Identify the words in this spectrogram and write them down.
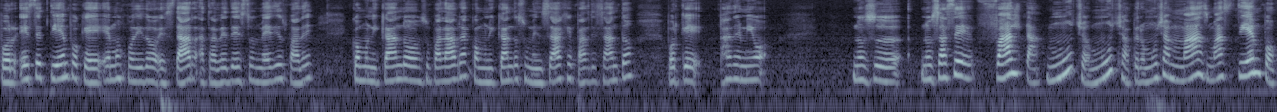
por este tiempo que hemos podido estar a través de estos medios, Padre, comunicando su palabra, comunicando su mensaje, Padre Santo, porque, Padre mío, nos, eh, nos hace falta mucho, mucha, pero mucha más, más tiempo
